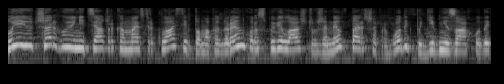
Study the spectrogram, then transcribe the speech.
Своєю чергою ініціаторка майстер-класів Тома Федоренко розповіла, що вже не вперше проводить подібні заходи,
